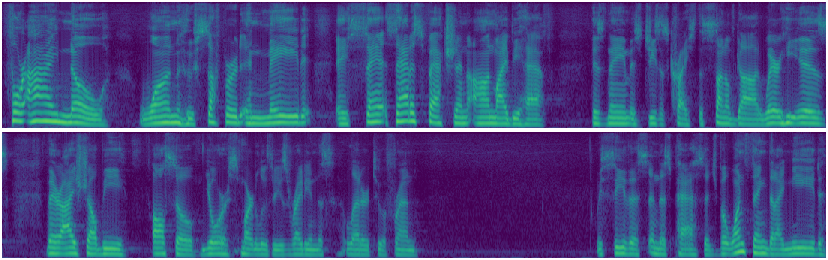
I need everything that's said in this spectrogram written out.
For I know one who suffered and made a satisfaction on my behalf. His name is Jesus Christ, the Son of God. Where he is, there I shall be also. Yours, Martin Luther, is writing this letter to a friend. We see this in this passage. But one thing that I need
